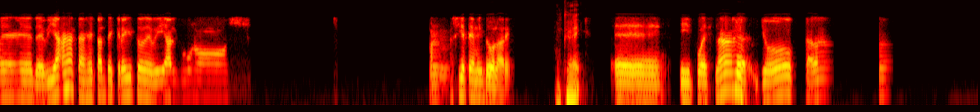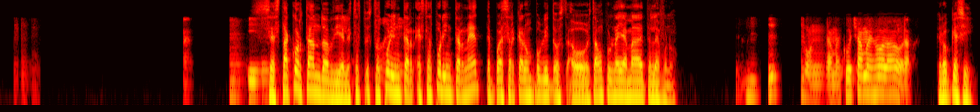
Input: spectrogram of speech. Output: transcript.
Eh, debía ah, tarjetas de crédito, debía algunos 7 mil dólares. Ok. Eh, y pues nada, yo cada Se está cortando, Abdiel. ¿Estás, estás, por ¿Estás por internet? ¿Te puedes acercar un poquito o estamos por una llamada de teléfono? ¿Me escucha mejor ahora? Creo que sí.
